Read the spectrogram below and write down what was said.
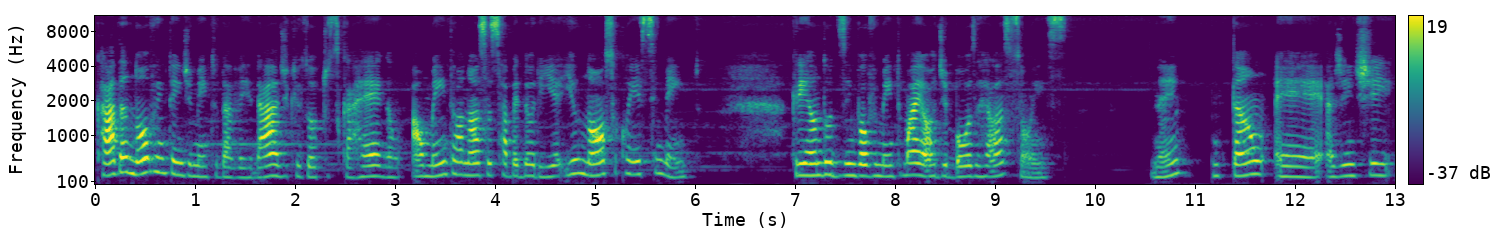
Cada novo entendimento da verdade que os outros carregam aumenta a nossa sabedoria e o nosso conhecimento, criando o desenvolvimento maior de boas relações, né? Então, é, a gente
